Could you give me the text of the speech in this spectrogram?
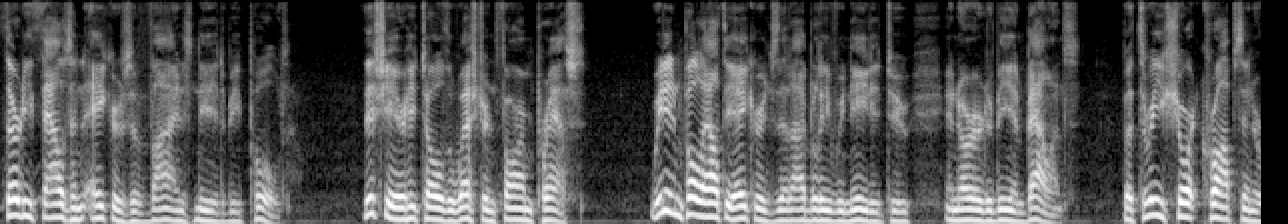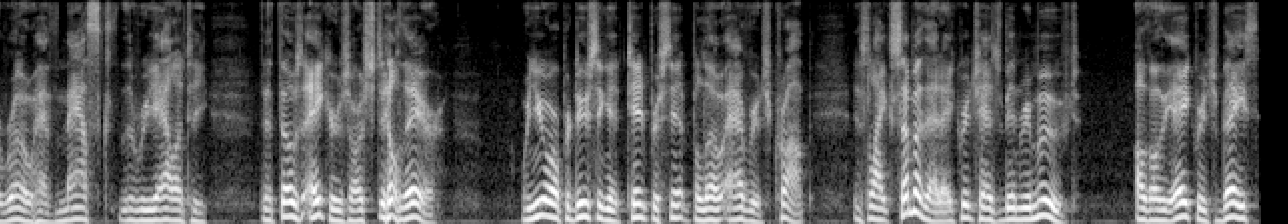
30,000 acres of vines needed to be pulled. This year, he told the Western Farm Press, We didn't pull out the acreage that I believe we needed to in order to be in balance, but three short crops in a row have masked the reality that those acres are still there. When you are producing at 10% below average crop, it's like some of that acreage has been removed. Although the acreage base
